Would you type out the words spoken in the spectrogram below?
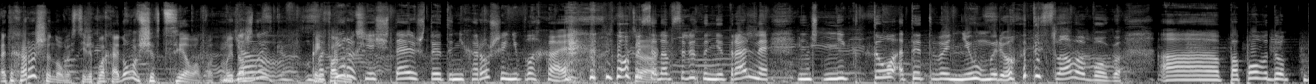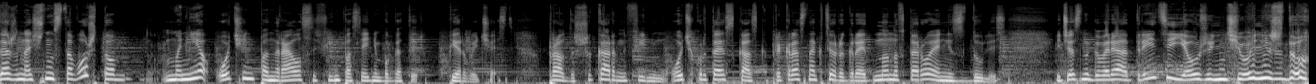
это хорошая новость или плохая? Ну, вообще в целом, вот мы Я, должны Во-первых, кайфануть. я считаю, что это не хорошая и не плохая новость, Так. она абсолютно нейтральная, Ник- никто от этого не умрет, и слава богу. А, по поводу, даже начну с того, что мне очень понравился фильм «Последний богатырь», первая часть. Правда, шикарный фильм, очень крутая сказка, прекрасный актер играет, но на второй они сдулись. И, честно говоря, от третьей я уже ничего не жду.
